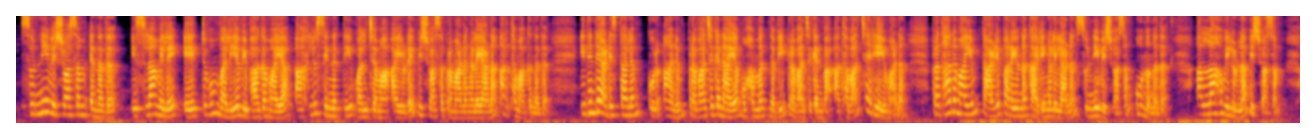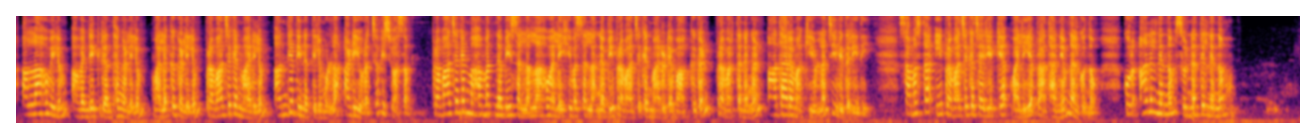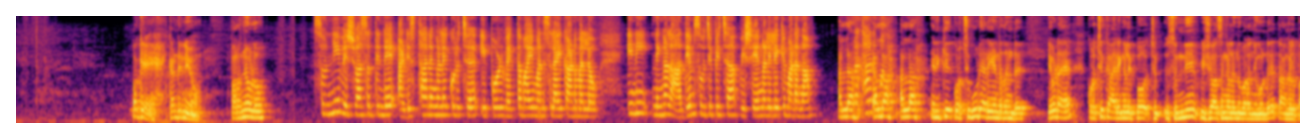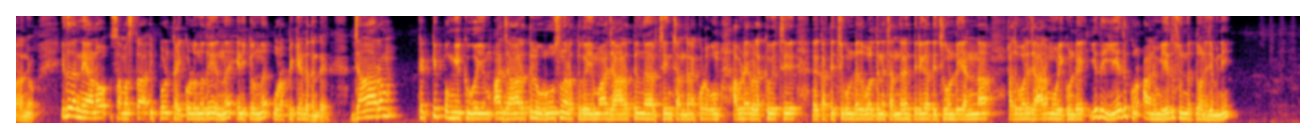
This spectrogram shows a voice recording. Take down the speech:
സുന്നി വിശ്വാസം എന്നത് ഇസ്ലാമിലെ ഏറ്റവും വലിയ വിഭാഗമായ അഹ്ലു സിന്നത്തി വൽ ജമാഅയുടെ വിശ്വാസ പ്രമാണങ്ങളെയാണ് അർത്ഥമാക്കുന്നത്. ഇതിന്റെ അടിസ്ഥാനം ഖുർആാനും പ്രവാചകനായ മുഹമ്മദ് നബി പ്രവാചകൻ വ അഥവാ ചര്യയുമാണ്. പ്രധാനമായും താഴെ പറയുന്ന കാര്യങ്ങളിലാണ് സുന്നി വിശ്വാസം ഊന്നുന്നത്. അള്ളാഹുവിലുള്ള വിശ്വാസം. അള്ളാഹുവിലും അവന്റെ ഗ്രന്ഥങ്ങളിലും മലക്കുകളിലും പ്രവാചകന്മാരിലും അന്ത്യദിനത്തിലുമുള്ള അടിയുറച്ച വിശ്വാസം. പ്രവാചകൻ മുഹമ്മദ് നബി സല്ലല്ലാഹു അലഹി വസല്ലം നബി പ്രവാചകന്മാരുടെ വാക്കുകൾ പ്രവർത്തനങ്ങൾ ആധാരമാക്കിയുള്ള ജീവിത രീതി സമസ്ത ഈ പ്രവാചകചര്യയ്ക്ക് വലിയ പ്രാധാന്യം നൽകുന്നു. ഖുർആാനിൽ നിന്നും സുന്നത്തിൽ നിന്നും ഓക്കെ കണ്ടിന്യൂ പറഞ്ഞോളൂ. സുന്നി വിശ്വാസത്തിന്റെ അടിസ്ഥാനങ്ങളെ കുറിച്ച് ഇപ്പോൾ വ്യക്തമായി മനസ്സിലായി കാണുമല്ലോ. ഇനി നിങ്ങൾ ആദ്യം സൂചിപ്പിച്ച വിഷയങ്ങളിലേക്ക് മടങ്ങാം. അല്ല അല്ല അല്ല എനിക്ക് കുറച്ചുകൂടി അറിയേണ്ടതുണ്ട്. ഇവിടെ കുറച്ച് കാര്യങ്ങൾ ഇപ്പോൾ സുന്നി വിശ്വാസങ്ങൾ എന്ന് പറഞ്ഞുകൊണ്ട് താങ്കൾ പറഞ്ഞു. ഇത് തന്നെയാണോ സമസ്ത ഇപ്പോൾ കൈക്കൊള്ളുന്നത് എന്ന് എനിക്കൊന്ന് ഉറപ്പിക്കേണ്ടതുണ്ട്. ജാറം കെട്ടിപ്പൊങ്ങിക്കുകയും ആ ജാറത്തിൽ ഉറൂസ് നടത്തുകയും ആ ജാറത്തിൽ നേർച്ചയും ചന്ദനക്കുടവും അവിടെ വിളക്ക് വെച്ച് കത്തിച്ചുകൊണ്ട് അതുപോലെ തന്നെ ചന്ദനം തിരി കത്തിച്ചുകൊണ്ട് എണ്ണ അതുപോലെ ജാറം മൂടിക്കൊണ്ട് ഇത് ഏത് ഖുർആാനും ഏത് സുന്നത്തുമാണ് ജമിനി?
